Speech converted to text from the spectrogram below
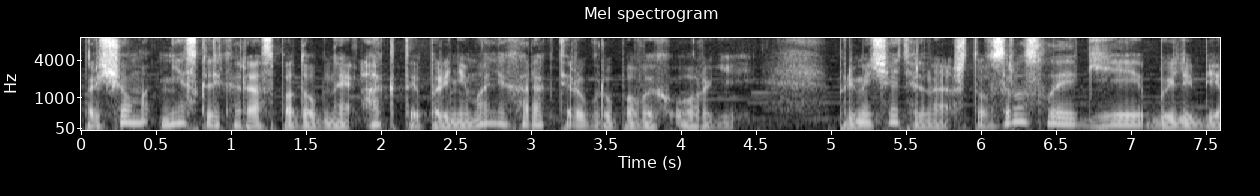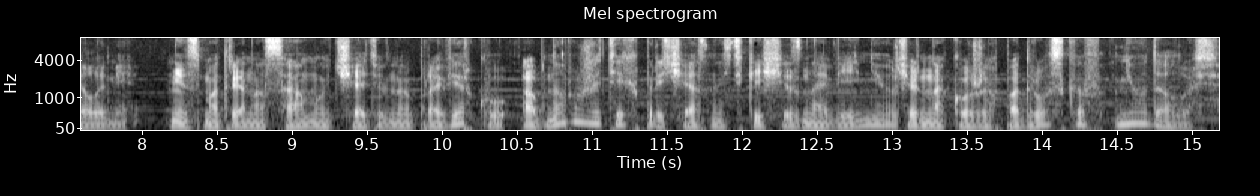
Причем несколько раз подобные акты принимали характер групповых оргий. Примечательно, что взрослые геи были белыми. Несмотря на самую тщательную проверку, обнаружить их причастность к исчезновению чернокожих подростков не удалось.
